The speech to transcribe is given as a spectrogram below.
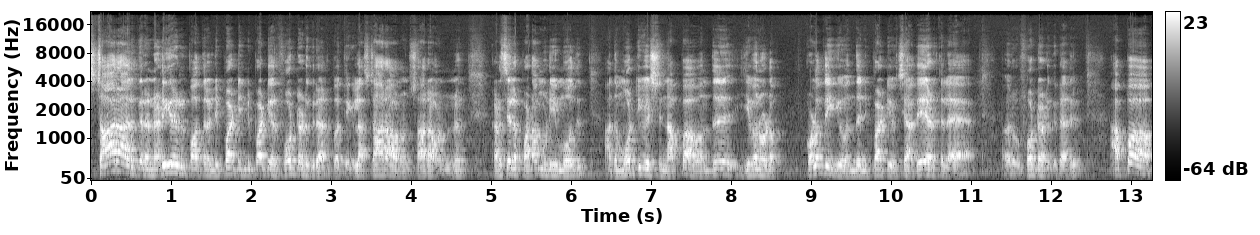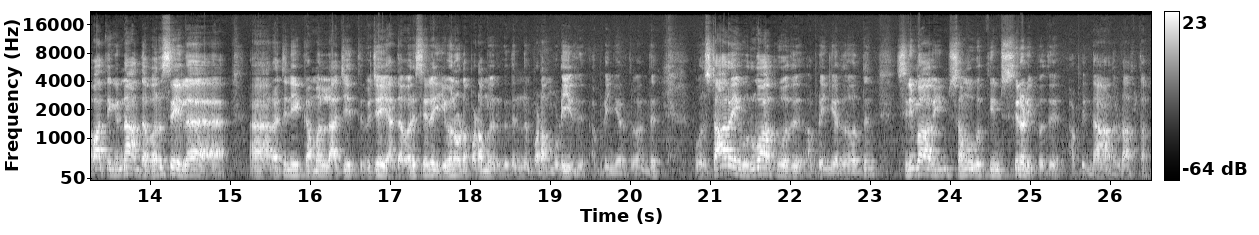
ஸ்டாராக இருக்கிற நடிகர்கள் பாத்தில் நிப்பாட்டி நிப்பாட்டி ஒரு ஃபோட்டோ எடுக்கிறாரு பார்த்தீங்களா ஸ்டார் ஆகணும் ஸ்டார் ஆகணும்னு. கடைசியில் படம் முடியும் போது அந்த மோட்டிவேஷன் அப்பா வந்து இவனோட குழந்தைக்கு வந்து நிப்பாட்டி வச்சு அதே இடத்துல ஒரு ஃபோட்டோ எடுக்கிறாரு. அப்போ பார்த்தீங்கன்னா அந்த வரிசையில் ரஜினி கமல் அஜித் விஜய் அந்த வரிசையில் இவனோட படமும் இருக்குதுன்னு படம் முடியுது அப்படிங்கிறது வந்து. ஒரு ஸ்டாரை உருவாக்குவது அப்படிங்கிறது வந்து சினிமாவையும் சமூகத்தையும் சீரழிப்பது அப்படின்னு தான் அதோட அர்த்தம்.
